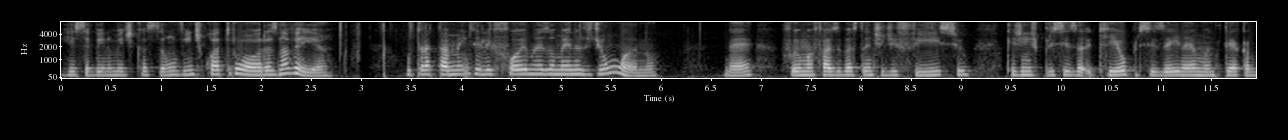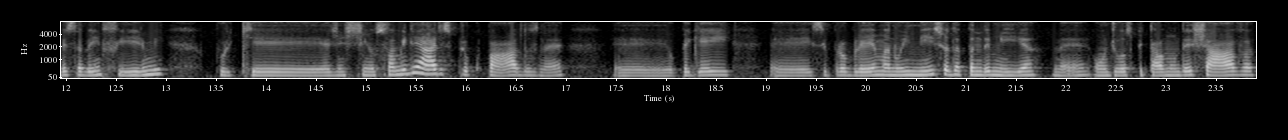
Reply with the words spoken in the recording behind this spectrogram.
recebendo medicação 24 horas na veia. O tratamento ele foi mais ou menos de um ano, né? Foi uma fase bastante difícil, que a gente precisa, que eu precisei, né, manter a cabeça bem firme, porque a gente tinha os familiares preocupados, né? É, eu peguei é, esse problema no início da pandemia, né, onde o hospital não deixava,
